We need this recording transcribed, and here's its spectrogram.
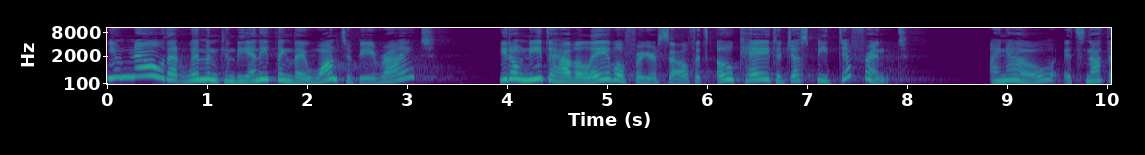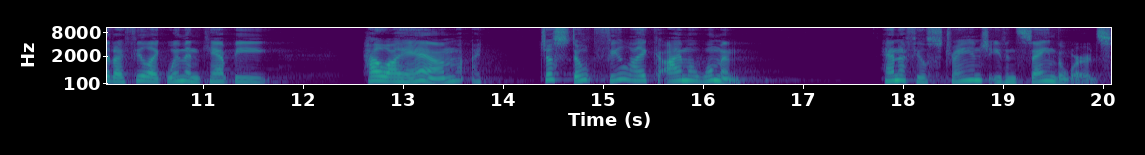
You know that women can be anything they want to be, right? You don't need to have a label for yourself. It's okay to just be different. I know, it's not that I feel like women can't be how I am. I just don't feel like I'm a woman. Hannah feels strange even saying the words,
